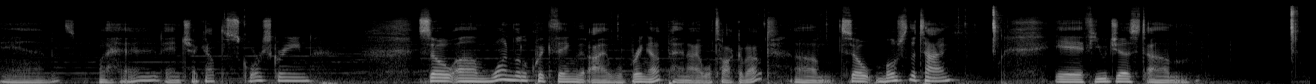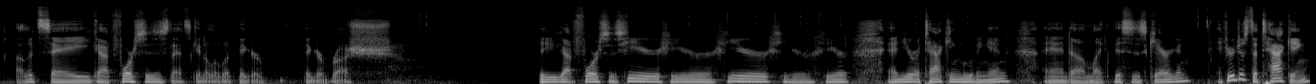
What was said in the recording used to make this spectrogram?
And let's go ahead and check out the score screen. So, um, one little quick thing that I will bring up and I will talk about. Um, so, most of the time, if you just um, uh, let's say you got forces let's get a little bit bigger bigger brush. So you got forces here here here here here and you're attacking moving in and um, like this is kerrigan. If you're just attacking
